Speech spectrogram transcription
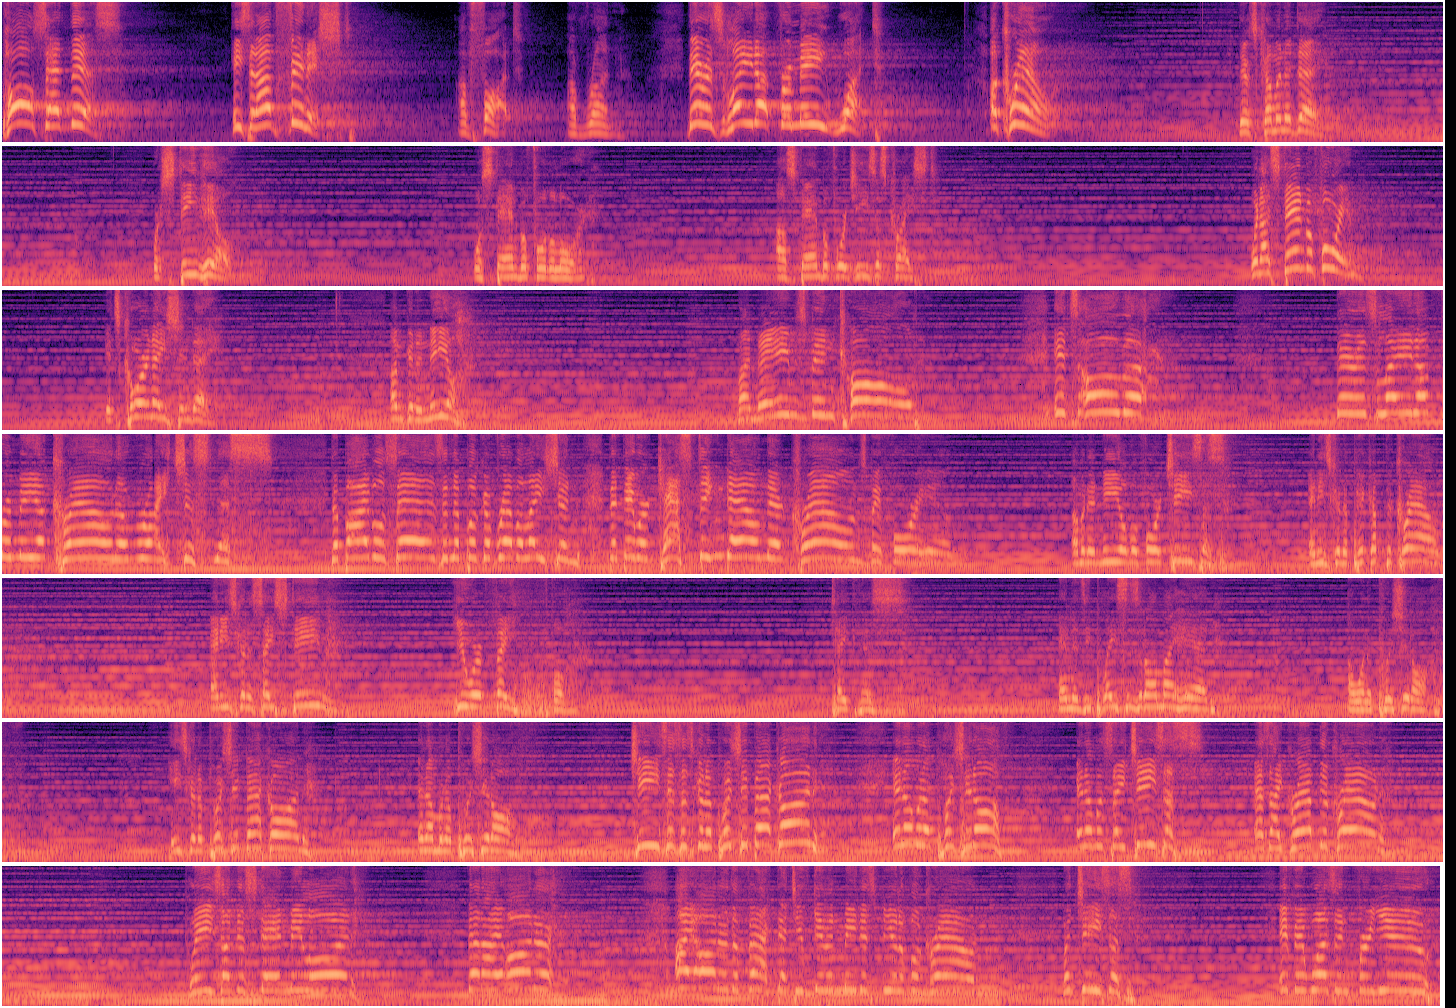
Paul said this he said, I've finished. I've fought. I've run. There is laid up for me what? A crown. There's coming a day where Steve Hill will stand before the Lord. I'll stand before Jesus Christ. When I stand before Him, it's coronation day. I'm going to kneel. My name's been called. It's over. There is laid up for me a crown of righteousness. The Bible says in the book of Revelation that they were casting down their crowns before him. I'm going to kneel before Jesus and he's going to pick up the crown and he's going to say, Steve, you were faithful. Take this. And as he places it on my head, I want to push it off. He's going to push it back on, and I'm going to push it off. Jesus is going to push it back on, and I'm going to push it off. And I'm going to say, Jesus, as I grab the crown, please understand me, Lord that I honor. I honor the fact that you've given me this beautiful crown. But Jesus, if it wasn't for you,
